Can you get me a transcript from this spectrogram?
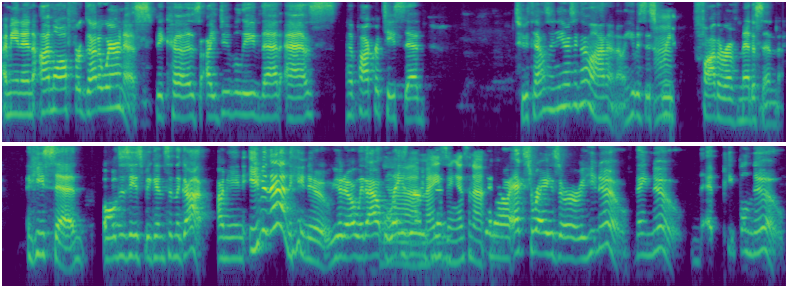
I mean, and I'm all for gut awareness because I do believe that, as Hippocrates said, 2000 years ago. I don't know. He was this mm. Greek father of medicine. He said, all disease begins in the gut. I mean, even then he knew, you know, without yeah, lasers. Amazing, and, isn't it? You know, x rays or he knew. They knew. Eh, people knew.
